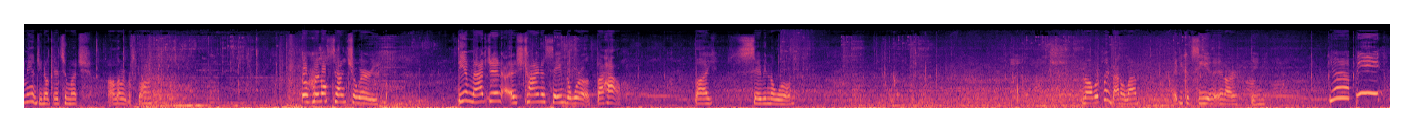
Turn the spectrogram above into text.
me and Gino did too much. Oh, let me respond. The Hurnal Sanctuary. The Imagine is trying to save the world, but how? By saving the world. No, we're playing Battle Lab. If you could see it in our thing. Yeah, beep!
